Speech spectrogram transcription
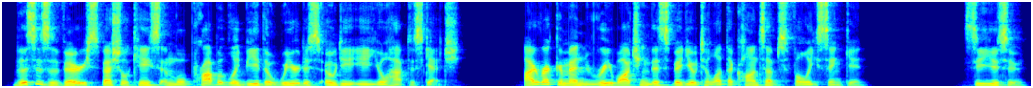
This is a very special case and will probably be the weirdest ODE you'll have to sketch. I recommend rewatching this video to let the concepts fully sink in. See you soon.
